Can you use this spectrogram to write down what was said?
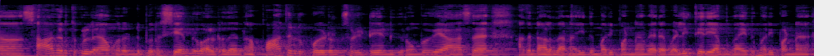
நான் சாகிறதுக்குள்ளே அவங்க ரெண்டு பேரும் சேர்ந்து வாழ்கிறத நான் பார்த்துட்டு போயிடும்னு சொல்லிட்டு எனக்கு ரொம்பவே ஆசை. அதனால தான் நான் இது மாதிரி பண்ணேன். வேறு வழி தெரியாமல் தான் இது மாதிரி பண்ணேன்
